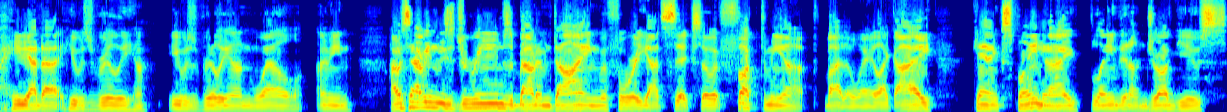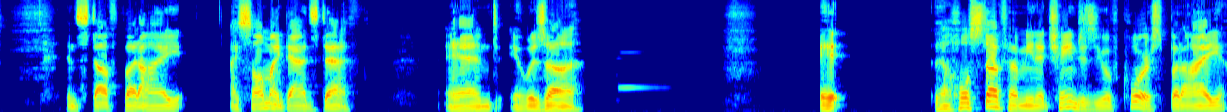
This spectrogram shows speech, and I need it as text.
he had a he was really he was really unwell. I mean, I was having these dreams about him dying before he got sick, so it fucked me up. By the way, like I can't explain it. I blamed it on drug use and stuff, but I I saw my dad's death, and it was uh it the whole stuff. I mean, it changes you, of course, but I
